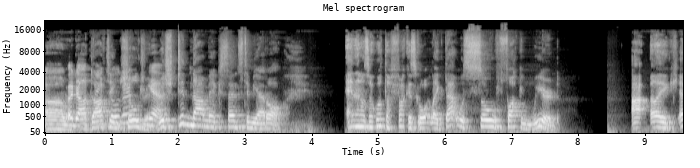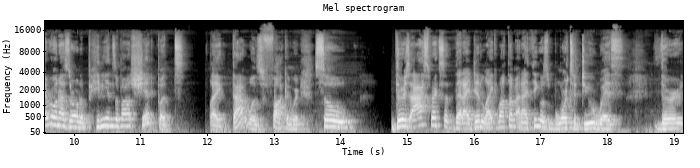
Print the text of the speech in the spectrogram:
uh, Adopting adopting children? children, Yeah. which did not make sense to me at all. And then I was like, "What the fuck is going?" Like that was so fucking weird. I, like everyone has their own opinions about shit, but like that was fucking weird. So there's aspects that, that I did like about them, and I think it was more to do with their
